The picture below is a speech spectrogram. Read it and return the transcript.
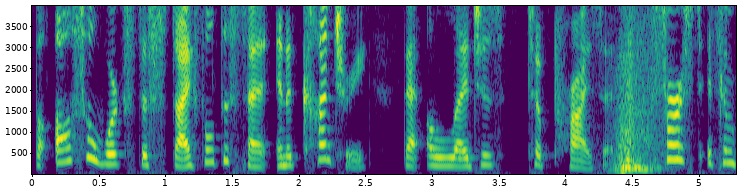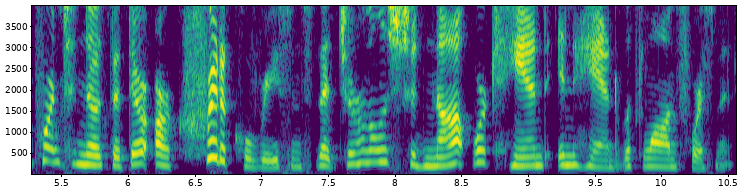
but also works to stifle dissent in a country that alleges to prize it. First, it's important to note that there are critical reasons that journalists should not work hand in hand with law enforcement.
